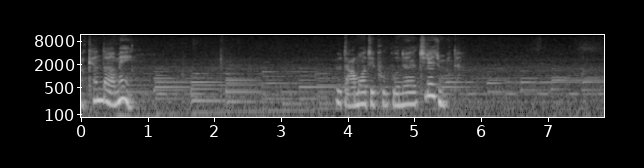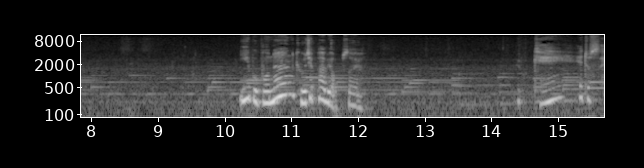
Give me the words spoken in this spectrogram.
이렇게 한 다음에 이 나머지 부분을 칠해줍니다. 이 부분은 교집합이 없어요. 이렇게 해줬어요.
